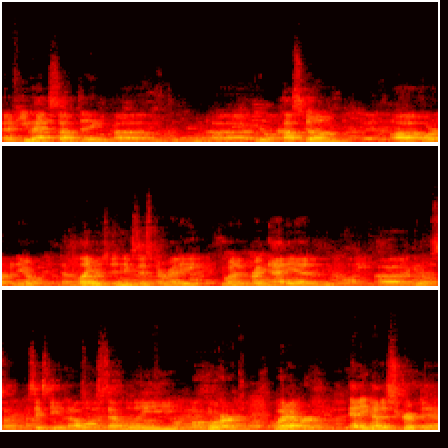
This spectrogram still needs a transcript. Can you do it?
But if you had something um, uh, you know custom uh, or you know the language didn't exist already, you wanted to bring that in. Uh, you know, some 68,000 assembly or whatever, any kind of scripting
